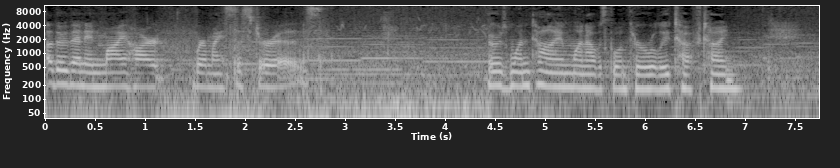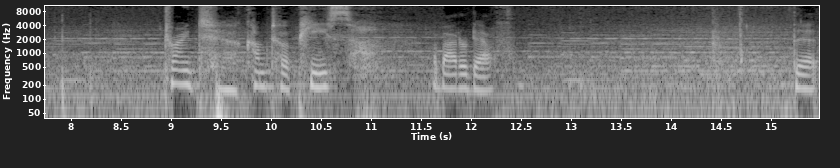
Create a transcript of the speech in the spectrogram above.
other than in my heart, where my sister is. There was one time when I was going through a really tough time, trying to come to a peace about her death, that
